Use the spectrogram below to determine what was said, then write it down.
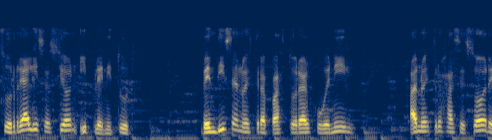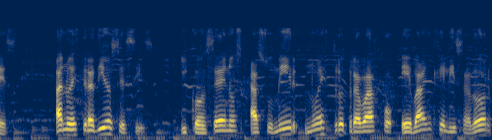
su realización y plenitud. Bendice a nuestra pastoral juvenil, a nuestros asesores, a nuestra diócesis y concédenos asumir nuestro trabajo evangelizador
